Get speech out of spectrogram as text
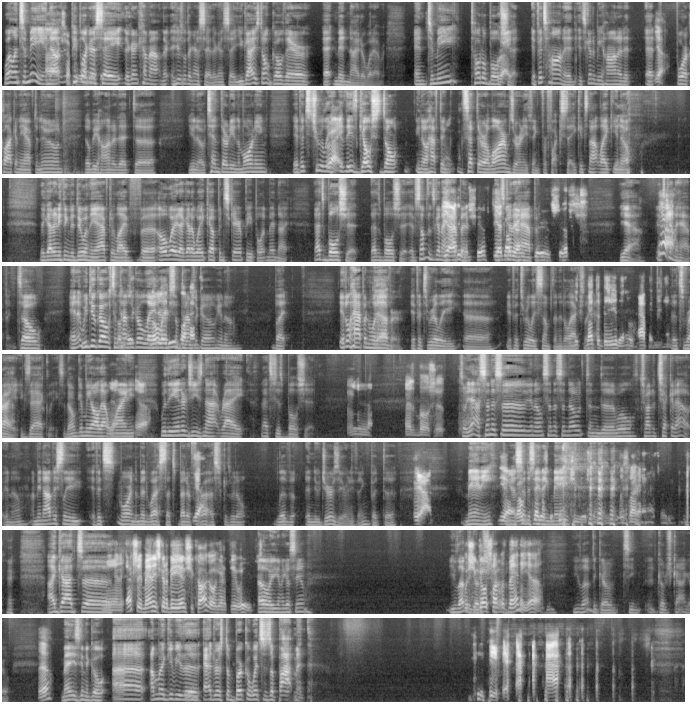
Well, and to me, Uh, now people are going to say they're going to come out and they're- here's what they're going to say. They're going to say, "You guys don't go there at midnight or whatever." And to me, total bullshit. If it's haunted, it's going to be haunted at at Yeah. four o'clock in the afternoon. It'll be haunted at uh, you know ten thirty in the morning. If it's truly Right. if these ghosts don't you know have to set their alarms or anything for fuck's sake. It's not like you Mm. know they got anything to do in the afterlife. Uh, oh wait, I got to wake up and scare people at midnight. That's bullshit. That's bullshit. If something's gonna Yeah, happen. Yeah, it's gonna happen. yeah, it's Yeah. gonna happen. So, and we do go. Sometimes no- we go no later. in sometimes we go. You know, but it'll happen whenever. If it's really, uh, if it's really something, it'll It's actually. meant to happen. be. Then it'll happen. Man. That's right, exactly. So don't give me all that Yeah. whiny. Yeah. Well, the energy's not right. That's just bullshit. Mm, That's bullshit. So yeah, send us a you know send us a note and uh, we'll try to check it out. You know, I mean, obviously, if it's more in the Midwest, that's better for Yeah. us because we don't live in New Jersey or anything. But uh, Yeah. Manny, Yeah. you gonna send us send anything, to man? Fiji or something. That's not gonna happen. I got. Uh, Man, actually, Manny's going to be in Chicago here in a few weeks. oh, are you gonna go see him? You love we to should go to hunt with Manny. Yeah. You love to go see go to Chicago. Yeah. Manny's gonna go. Uh, I'm gonna give you the address to Berkowitz's apartment. Yeah.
